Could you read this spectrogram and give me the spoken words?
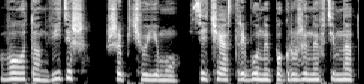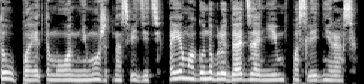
«Вот он, видишь?» — шепчу ему. «Сейчас трибуны погружены в темноту, поэтому он не может нас видеть, а я могу наблюдать за ним в последний раз».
